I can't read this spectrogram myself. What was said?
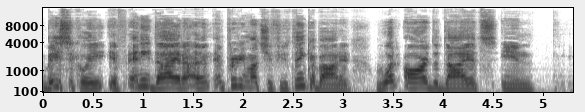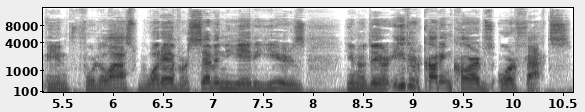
basically, if any diet, and pretty much if you think about it, what are the diets in, in for the last whatever, 70, 80 years you know, they are either cutting carbs or fats.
